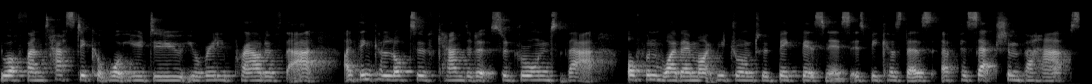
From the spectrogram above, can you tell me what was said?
you are fantastic at what you do, you're really proud of that. I think a lot of candidates are drawn to that often why they might be drawn to a big business is because there's a perception perhaps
